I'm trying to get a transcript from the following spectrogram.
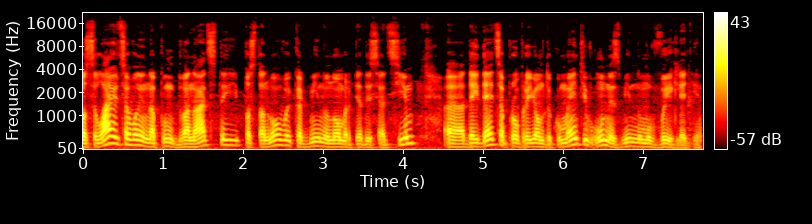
Посилаються вони на пункт 12 постанови Кабміну номер 57, е, де йдеться про прийом документів у незмінному вигляді.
